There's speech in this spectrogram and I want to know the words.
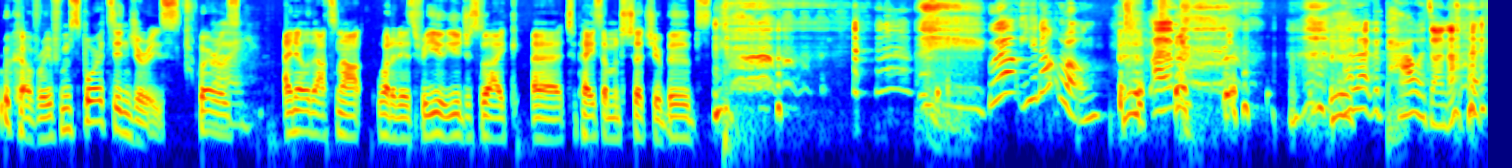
recovery from sports injuries. Whereas Right. I know that's not what it is for you. You just like uh, to pay someone to touch your boobs. Well, you're not wrong. Um, I like the power dynamic.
